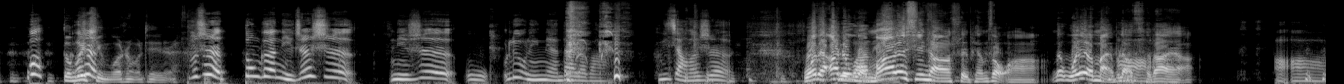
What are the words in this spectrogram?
都没听过是吗？这是不是东哥，你这是你是五六零年代的吧？你讲的是 我得按照我妈的欣赏水平走啊，那我也买不了磁带啊。哦哦，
